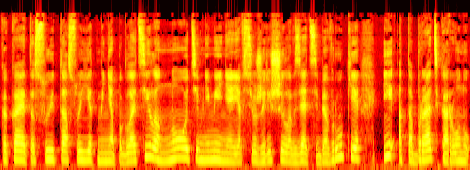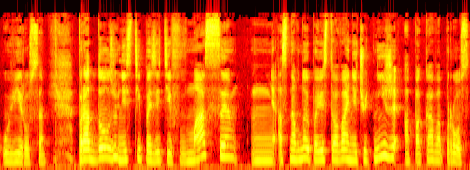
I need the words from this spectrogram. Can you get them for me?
Какая-то суета-сует меня поглотила, но тем не менее я все же решила взять себя в руки и отобрать корону у вируса. Продолжу нести позитив в массы. Основное повествование чуть ниже, а пока вопрос.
